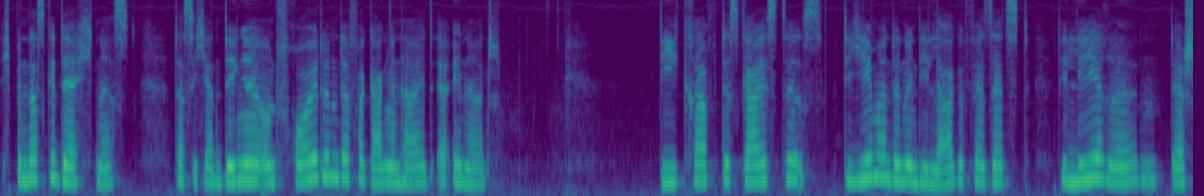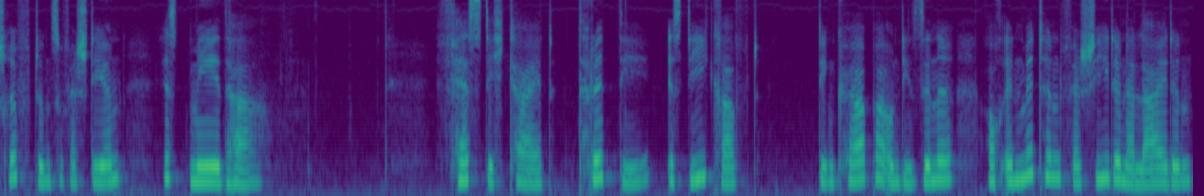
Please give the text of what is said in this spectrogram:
Ich bin das Gedächtnis, das sich an Dinge und Freuden der Vergangenheit erinnert. Die Kraft des Geistes, die jemanden in die Lage versetzt, die Lehren der Schriften zu verstehen, ist Medha. Festigkeit, Triti, ist die Kraft, den Körper und die Sinne auch inmitten verschiedener Leiden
